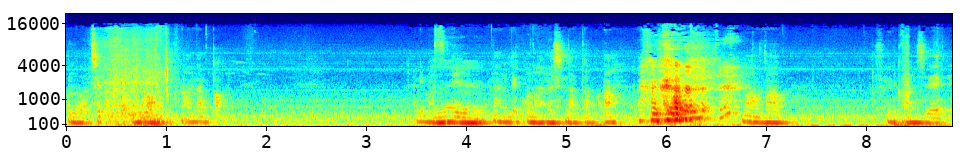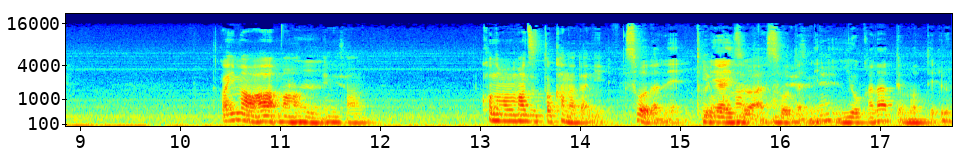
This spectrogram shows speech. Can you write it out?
今度は違ったりとか、まあなんかありますね、うんなんでこの話になったのかな。まあまあそういう感じで。だから今はまあ、うん。エミさんこのままずっとカナダに、そうだね。とりあえずはそうだね。ねいようかなって思ってる。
